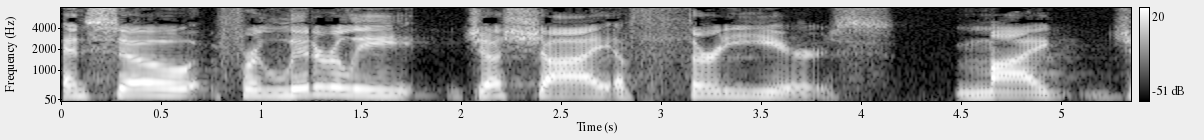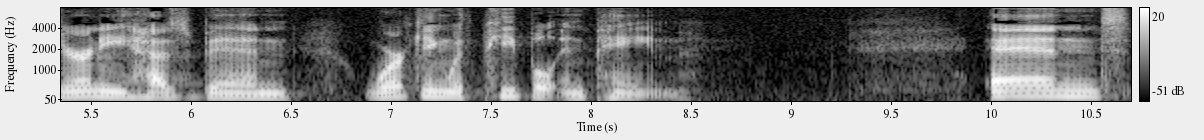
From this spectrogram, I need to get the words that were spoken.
And so, for literally just shy of 30 years, my journey has been working with people in pain. And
